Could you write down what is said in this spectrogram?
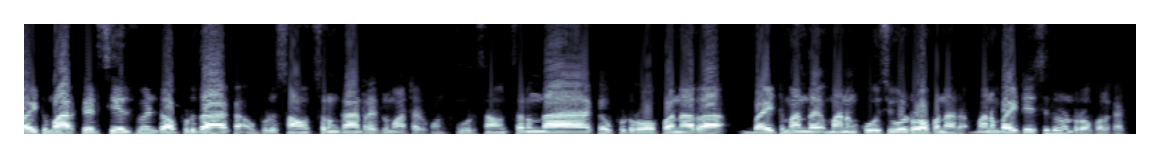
బయట మార్కెట్ సేల్స్మెంట్ అప్పుడు దాకా ఇప్పుడు సంవత్సరం కాంట్రాక్ట్లు మాట్లాడుకుంటాం. ఇప్పుడు సంవత్సరం దాకా ఇప్పుడు రూపాయన్నర బయట మన మనం కోసి కూడా రూపాయన్నర. మనం బయట వేసేది రెండు రూపాయలు కట్ట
